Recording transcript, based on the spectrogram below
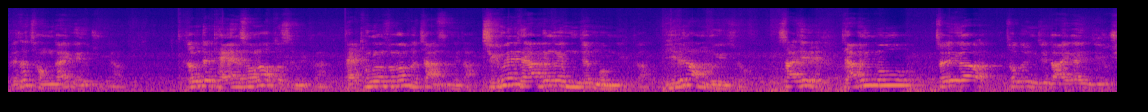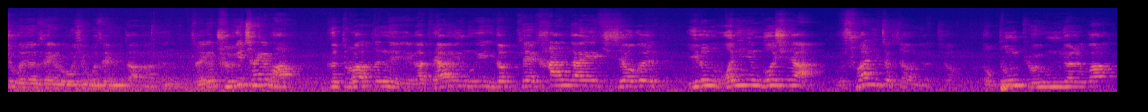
그래서 정당이 매우 중요합니다. 그런데 대선은 어떻습니까? 대통령 선거는 그렇지 않습니다. 지금의 대한민국의 문제는 뭡니까? 미래가 안 보이죠. 사실 대한민국 저희가 저도 이제 나이가 이제 65년생으로 55세입니다만은 저희가 줄기차게 봐, 그 들어왔던 얘기가 대한민국이 이렇게 한강의 기적을 이룬 원인이 무엇이냐? 우수한 인적 자원이었죠. 높은 교육열과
